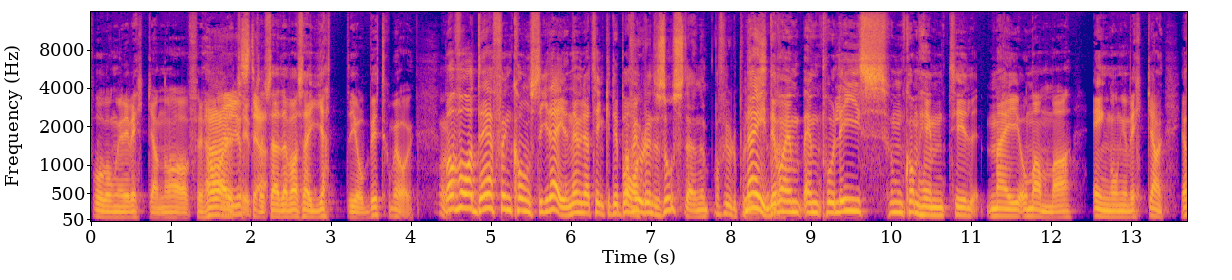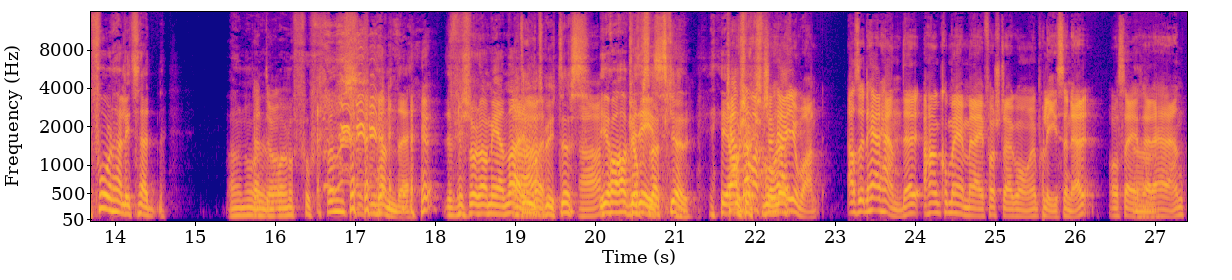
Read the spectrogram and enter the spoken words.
två gånger i veckan och ha förhör. Ja, just typ. det. Så det var så här jättejobbigt, kommer jag ihåg. Vad var det för en konstig grej? Nu när jag tänker tillbaka. Varför gjorde inte SOS det? Varför gjorde polisen Nej, det var en, en polis som kom hem till mig och mamma en gång i veckan. Jag får den här lite så här var det någon, var det någon fuffens som hände? Du förstår vad jag menar? Det utbyttes. Ja, precis. Kroppsvätskor. Kan det ha varit så här. Johan? Alltså det här händer, han kommer hem med dig första gången, polisen där, och säger så här, det här har hänt.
